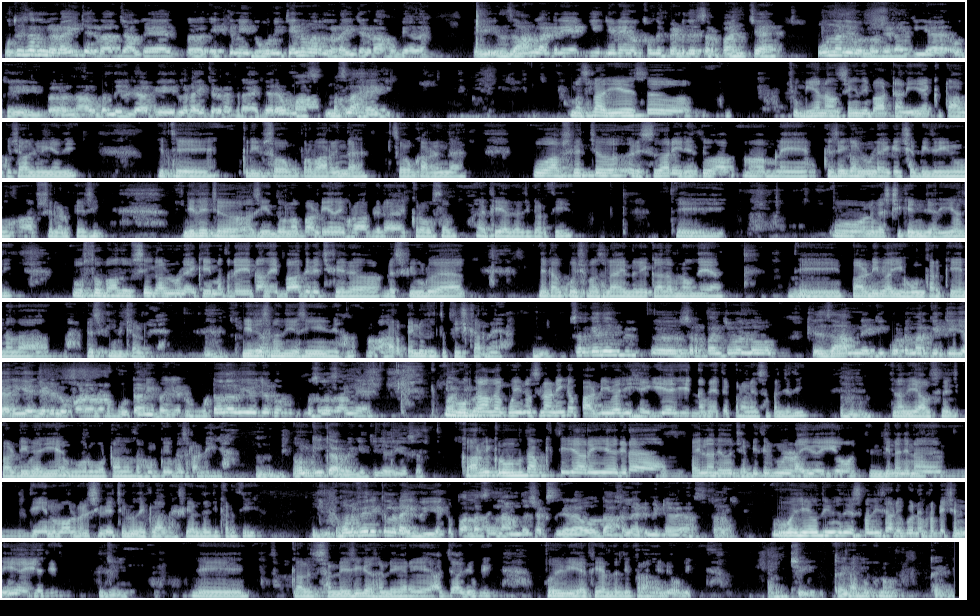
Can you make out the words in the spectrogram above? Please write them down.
ਉੱਥੇ ਸਰ ਲੜਾਈ ਝਗੜਾ ਚੱਲ ਰਿਹਾ ਹੈ ਇੱਕ ਨਹੀਂ ਦੋ ਨਹੀਂ ਤਿੰਨ ਵਾਰ ਲੜਾਈ ਝਗੜਾ ਹੋ ਗਿਆ ਹੈ। ਤੇ ਇਲਜ਼ਾਮ ਲੱਗ ਰਿਹਾ ਕਿ ਜਿਹੜੇ ਉੱਥੋਂ ਦੇ ਪਿੰਡ ਦੇ ਸਰਪੰਚ ਹੈ ਉਹਨਾਂ ਦੇ ਵੱਲੋਂ ਜਿਹੜਾ ਕੀ ਹੈ ਉੱਥੇ ਨਾਲ ਬੰਦੇ ਲਿਜਾ ਕੇ ਲੜਾਈ ਝਗੜਾ ਕਰਾਇਆ ਜਾ ਰਿਹਾ। ਉਹ ਮਸ- ਮਸਲਾ ਹੈ ਕੀ? ਮਸਲਾ ਜੀ ਇਸ ਝੁੱਗੀਆਂ ਨਾਮ ਸਿੰਘ ਦੀ ਬਾਹਰ ਢਾਣੀ ਹੈ ਇੱਕ ਟਾਪ ਕਸ਼ਾਲ ਜੋਈਆਂ ਦੀ। ਜਿੱਥੇ ਕਰੀਬ 100 ਕੁ ਪਰਿਵਾਰ ਰਹਿੰਦਾ ਹੈ 100 ਘਰ ਰਹਿੰਦਾ ਹੈ ਉਹ ਆਪਸ ਵਿੱਚ ਰਿਸ਼ਤੇਦਾਰੀ ਨੇ ਤੇ ਉਹ ਆਪ ਆਪਣੇ ਕਿਸੇ ਗੱਲ ਨੂੰ ਲੈ ਕੇ 26 ਤਰੀਕ ਨੂੰ ਆਪਸ ਵਿੱਚ ਲੜ ਪਏ ਸੀ ਜਿਹਦੇ 'ਚ ਅਸੀਂ ਦੋਨਾਂ ਪਾਰਟੀਆਂ ਦੇ ਖਿਲਾਫ ਜਿਹੜਾ ਹੈ ਕ੍ਰੋਸ ਐਫ ਆਈ ਆਰ ਦਰਜ ਕਰਤੀ ਹੈ ਤੇ ਉਹ ਇਨਵੈਸਟੀਗੇਸ਼ਨ ਜਾਰੀ ਹੈ ਉਹਦੀ। ਉਸ ਤੋਂ ਬਾਅਦ ਉਸੇ ਗੱਲ ਨੂੰ ਲੈ ਕੇ ਮਤਲਬ ਇਹਨਾਂ ਦੇ ਬਾਅਦ ਦੇ ਵਿੱਚ ਫਿਰ ਡਿਸਪਿਊਟ ਹੋਇਆ ਜਿਹੜਾ ਕੁਝ ਮਸਲਾ ਇਹ ਨਰੇਗਾ ਦਾ ਬਣਾਉਂਦੇ ਆ ਤੇ ਪਾਰਟੀਬਾਜ਼ੀ ਹੋਣ ਕਰਕੇ ਇਹਨਾਂ ਦਾ ਡਿਸਪਿਊਟ ਚੱਲ ਰਿਹਾ ਹੈ। ਜਿਹਦੇ ਸੰਬੰਧੀ ਅਸੀਂ ਹਰ ਪਹਿਲੂ ਤੋਂ ਤਫਤੀਸ਼ ਕਰ ਰਹੇ ਹਾਂ। ਸਰ ਕਹਿੰਦੇ ਵੀ ਸਰਪੰਚ ਵੱਲੋਂ ਇਲਜ਼ਾਮ ਨੇ ਕਿ ਕੁੱਟਮਾਰ ਕੀਤੀ ਜਾ ਰਹੀ ਹੈ ਜਿਹੜੇ ਲੋਕਾਂ ਨੇ ਉਹਨਾਂ ਨੂੰ ਵੋਟਾਂ ਨਹੀਂ ਪਾਈਆਂ। ਤੇ ਵੋਟਾਂ ਦਾ ਵੀ ਜਦੋਂ ਮਸਲਾ ਸਾਹਮਣੇ ਆਇਆ। ਵੋਟਾਂ ਦਾ ਕੋਈ ਮਸਲਾ ਨਹੀਂਗਾ ਪਾਰਟੀਬਾਜ਼ੀ ਹੈਗੀ ਹੈ ਜੀ ਨਵੇਂ ਤੇ ਪੁਰਾਣੇ ਸਰਪੰਚ ਦੀ। ਇਹਨਾਂ ਦੀ ਆਪਸ ਵਿੱਚ ਪਾਰਟੀਬਾਜ਼ੀ ਹੈ ਹੋਰ ਵੋਟਾਂ ਦਾ ਤਾਂ ਹੁਣ ਕੋਈ ਮਸਲਾ ਨਹੀਂਗਾ ਹੂੰ। ਹੁਣ ਕੀ ਕਾਰਵਾਈ ਕੀਤੀ ਜਾ ਰਹੀ ਹੈ ਸਰ? ਕਾਰਵਾਈ ਕਾਨੂੰਨ ਮੁਤਾਬਕ ਕੀਤੀ ਜਾ ਰਹੀ ਹੈ ਜਿਹੜਾ ਪਹਿਲਾਂ ਜਦੋਂ 26 ਤਰੀਕ ਨੂੰ ਲੜਾਈ ਹੋਈ ਉਹ ਜਿਨ੍ਹਾਂ ਜਿਨ੍ਹਾਂ ਦੀ ਇਨਵੋਲਵਮੈਂਟ ਸੀ ਵਿੱਚ ਉਹਨਾਂ ਦੇ ਖਿਲਾਫ ਐਫ ਆਈ ਆਰ ਦਰਜ ਕਰਤੀ। ਹੁਣ ਫਿਰ ਇੱਕ ਲੜਾਈ ਹੋਈ ਹੈ ਇੱਕ ਪਾਲਾ ਸਿੰਘ ਨਾਮ ਦਾ ਸ਼ਖਸ ਜਿਹੜਾ ਉਹ ਦਾਖਲ ਐਡਮਿਟ ਹੋਇਆ ਹਸਪਤਾਲ ਉਹ ਅਜੇ ਉਹਦੀ ਉਹਦੇ ਸੰਬੰਧੀ ਸਾਡੇ ਕੋਲ ਇਨਫੋਰਮੇਸ਼ਨ ਨਹੀਂ ਆਈ ਹੈ ਜੀ। ਜੀ ਤੇ ਕੱਲ ਸੰਡੇ ਸੀਗਾ ਸੰਡੇ ਕਰਕੇ ਅੱਜ ਆ ਜੂਗੀ ਕੋਈ ਵੀ ਐਫ ਆਈ ਆਰ ਦਰਜ ਕਰਾਂਗੇ ਜੋ ਵੀ। ਠੀਕ ਥੈਂਕ ਯੂ ਥੈਂਕ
